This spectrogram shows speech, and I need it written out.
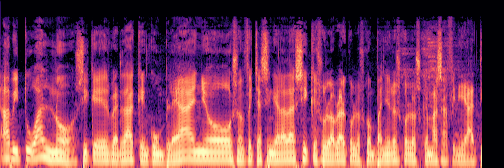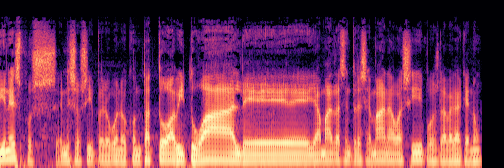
habitual no. Sí que es verdad que en cumpleaños o en fechas señaladas sí que suelo hablar con los compañeros con los que más afinidad tienes, pues en eso sí, pero bueno, contacto habitual de llamadas entre semana o así, pues la verdad que no.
